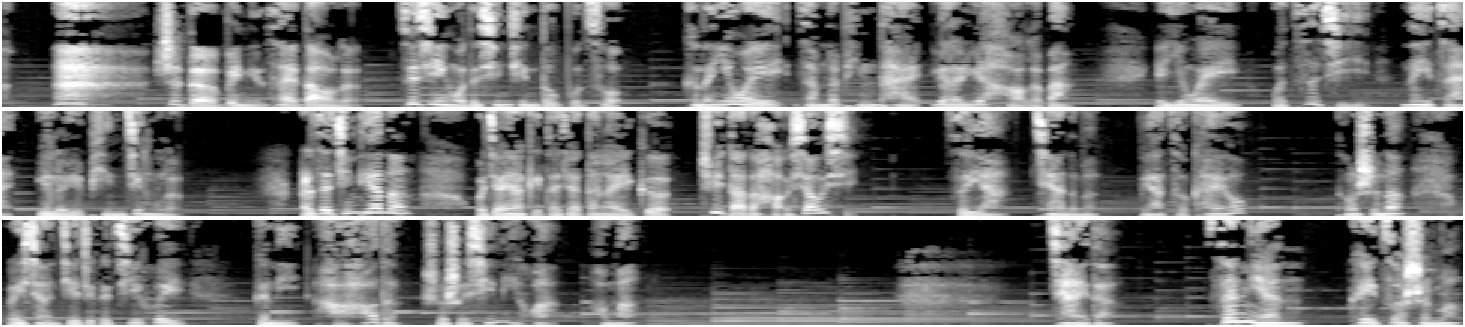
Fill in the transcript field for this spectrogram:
是的，被你猜到了。最近我的心情都不错，可能因为咱们的平台越来越好了吧，也因为我自己内在越来越平静了。而在今天呢，我将要给大家带来一个巨大的好消息，所以啊，亲爱的们，不要走开哦。同时呢，我也想借这个机会，跟你好好的说说心里话，好吗？亲爱的，三年可以做什么？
